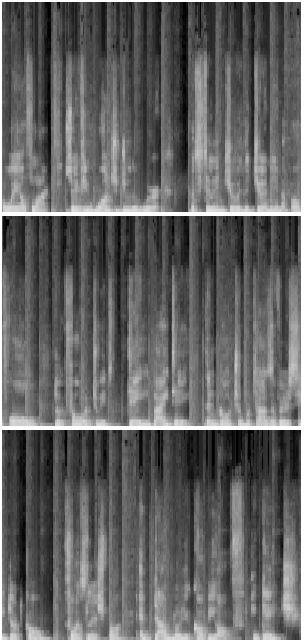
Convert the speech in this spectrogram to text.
a way of life. So if you want to do the work, but still enjoy the journey and above all, look forward to it day by day, then go to murtazaversi.com forward slash pod and download your copy of Engage,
